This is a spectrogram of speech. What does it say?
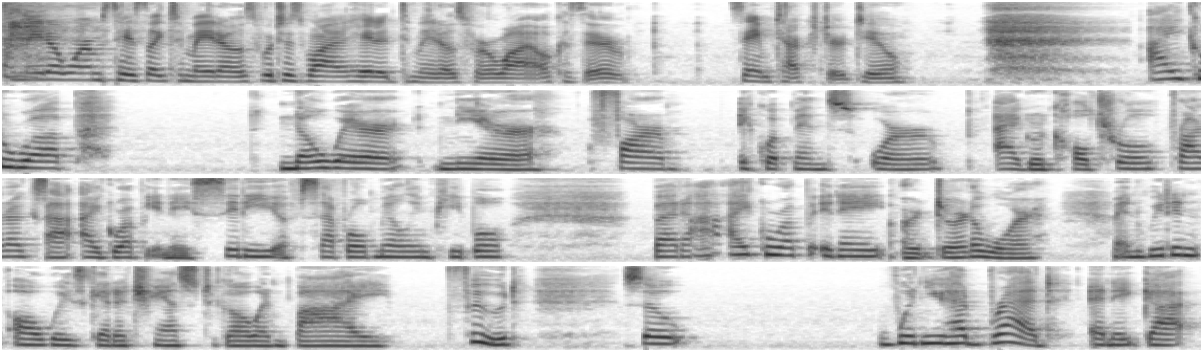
Tomato worms taste like tomatoes, which is why I hated tomatoes for a while because they're same texture too. I grew up nowhere near farm equipment or agricultural products. I grew up in a city of several million people, but I I grew up in a or during a war, and we didn't always get a chance to go and buy food. So when you had bread and it got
